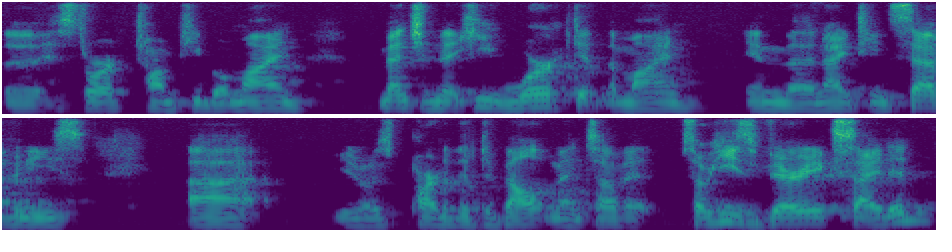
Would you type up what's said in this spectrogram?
the historic Tomtebo mine, mentioned that he worked at the mine in the 1970s, uh, you know, as part of the development of it. So he's very excited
